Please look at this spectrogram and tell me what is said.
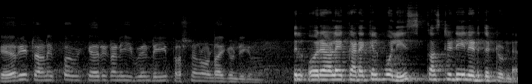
കയറിയിട്ടാണ് ഇപ്പോൾ കയറിയിട്ടാണ് ഈ വീണ്ടും ഈ പ്രശ്നങ്ങൾ ഉണ്ടാക്കിക്കൊണ്ടിരിക്കുന്നത് ഒരാളെ കടക്കൽ പോലീസ് കസ്റ്റഡിയിലെടുത്തിട്ടുണ്ട്.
